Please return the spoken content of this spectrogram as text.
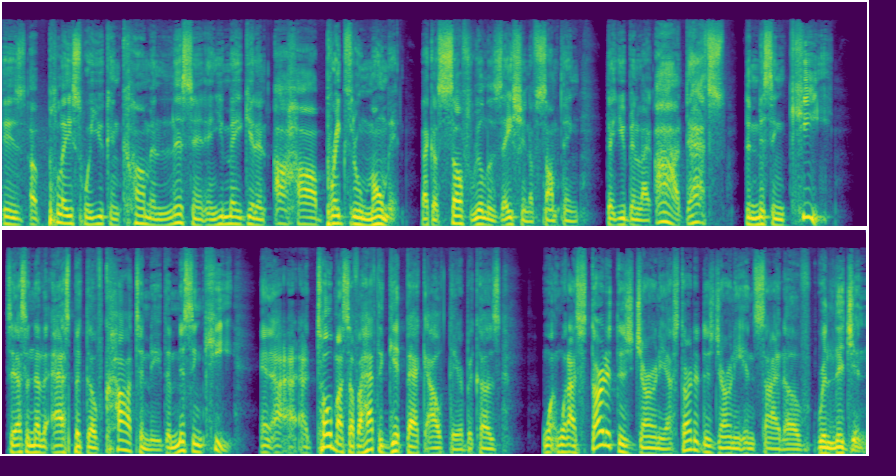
is a place where you can come and listen and you may get an aha breakthrough moment like a self realization of something that you've been like, ah, that's the missing key. So that's another aspect of Ka to me, the missing key. And I, I told myself I have to get back out there because when, when I started this journey, I started this journey inside of religion.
